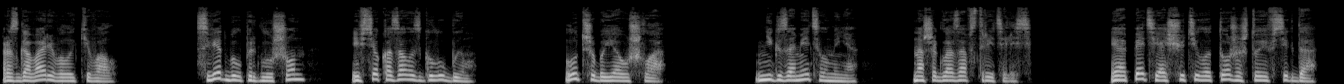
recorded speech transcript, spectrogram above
разговаривал и кивал. Свет был приглушен, и все казалось голубым. Лучше бы я ушла. Ник заметил меня, Наши глаза встретились. И опять я ощутила то же, что и всегда,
